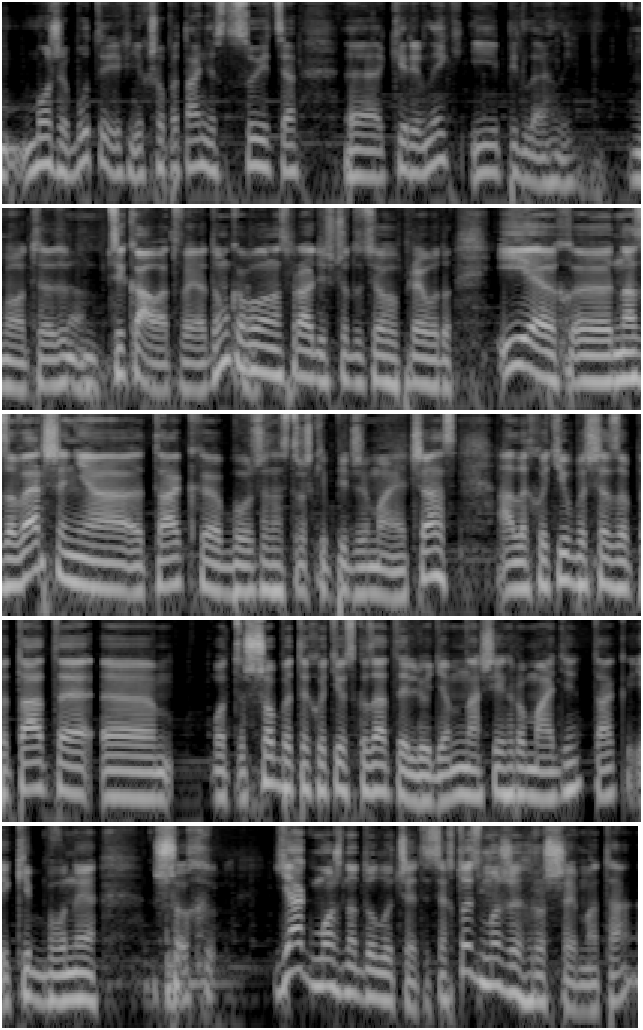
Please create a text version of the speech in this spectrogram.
може бути, якщо питання стосується е, керівник і підлеглий. От, е, цікава твоя думка була насправді щодо цього приводу. І е, е, на завершення, так, бо вже нас трошки піджимає час, але хотів би ще запитати. Е, От що би ти хотів сказати людям в нашій громаді, так які б вони що як можна долучитися? Хтось може грошима, так?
